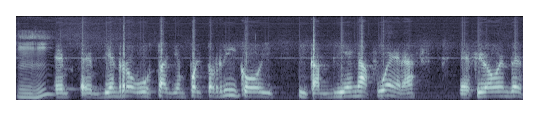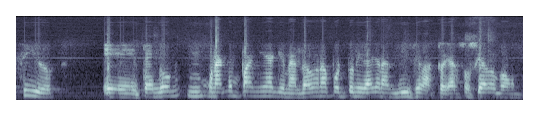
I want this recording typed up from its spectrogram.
es, bien robusta aquí en Puerto Rico y, también afuera. He sido bendecido. Eh, tengo una compañía que me han dado una oportunidad grandísima. Estoy asociado con,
